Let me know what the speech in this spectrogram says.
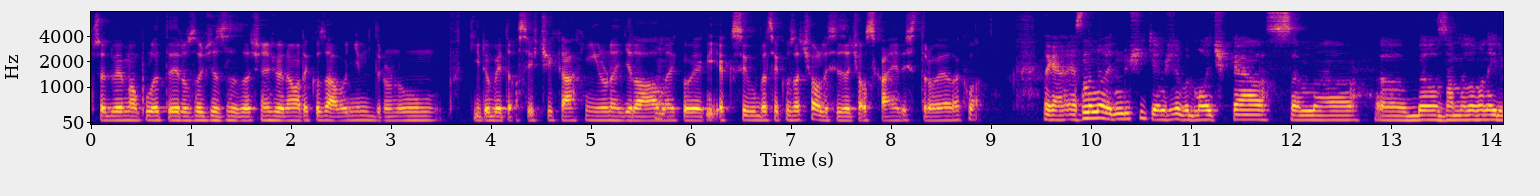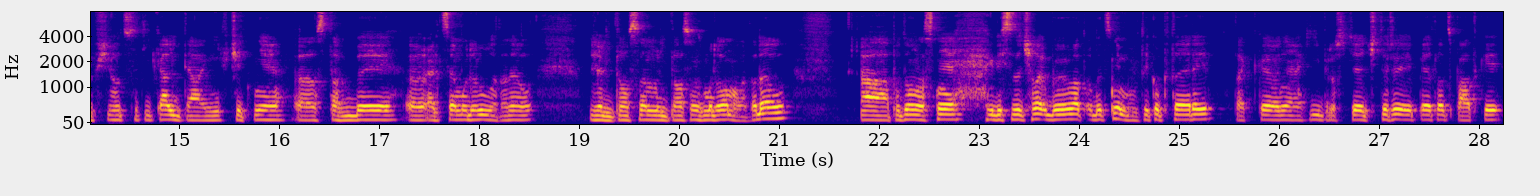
před dvěma půl lety rozhodl, že se začneš věnovat jako závodním dronům. V té době to asi v Čechách nikdo nedělá, ale hmm. jako, jak, jak jsi vůbec jako začal, když jsi začal schánět ty stroje a takhle? Tak já, já jsem to měl jednodušší tím, že od malička jsem uh, byl zamilovaný do všeho, co se týká lítání, včetně uh, stavby uh, RC modelů letadel. Takže lítal jsem, lítal jsem s modelama letadel. A potom vlastně, když se začaly objevovat obecně multikoptéry, tak eh, nějaký prostě 4-5 let zpátky,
